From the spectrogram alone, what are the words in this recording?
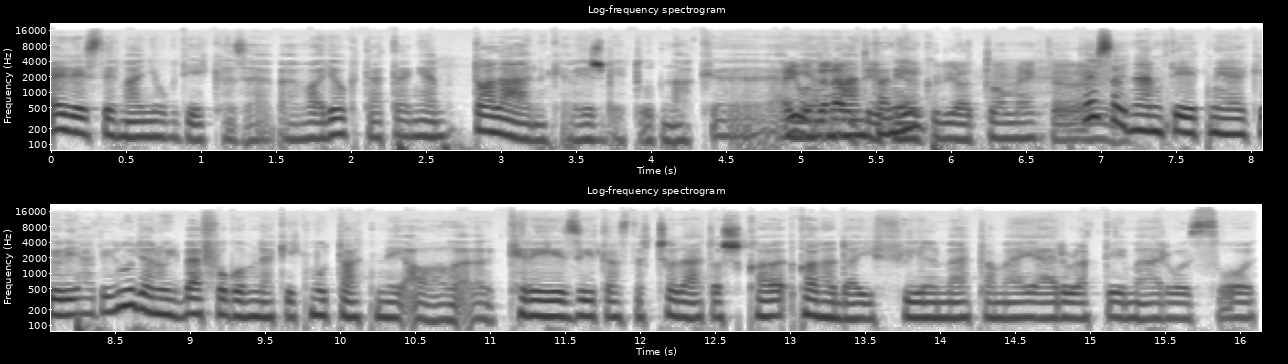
egyrészt én már nyugdíj közelben vagyok, tehát engem talán kevésbé tudnak hát Jó, de nem tét nélküli attól még. Te... Persze, hogy nem tét nélküli. Hát én ugyanúgy be fogom nekik mutatni a Krézit, azt a csodálatos kanadai filmet, amely erről a témáról szól,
